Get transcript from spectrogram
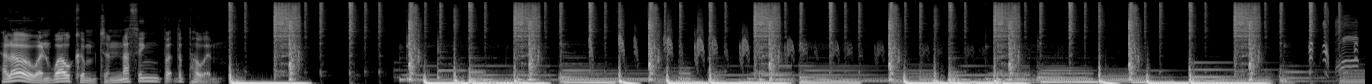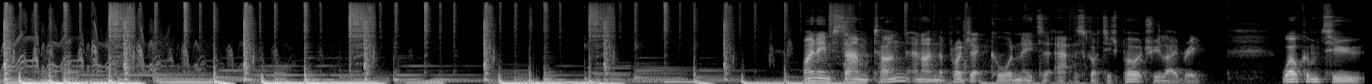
Hello and welcome to Nothing But the Poem. My name's Sam Tongue, and I'm the project coordinator at the Scottish Poetry Library. Welcome to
